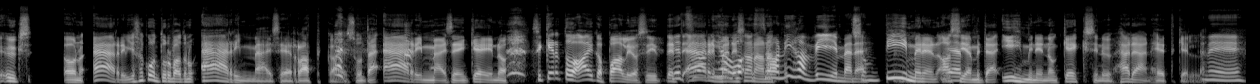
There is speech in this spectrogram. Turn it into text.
yksi on ääri, jos joku on turvautunut äärimmäiseen ratkaisuun tai äärimmäiseen keinoon, se kertoo aika paljon siitä, Et että se on äärimmäinen ihan, sanana, Se on ihan viimeinen. se on viimeinen asia, Jep. mitä ihminen on keksinyt hädän hetkellä. Niin.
